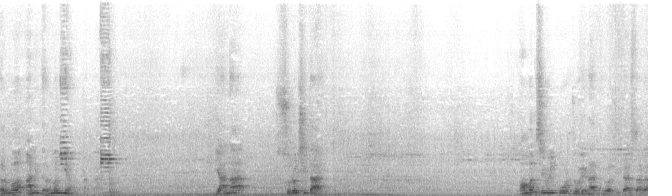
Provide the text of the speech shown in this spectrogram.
धर्म आणि धर्मनियम यांना सुरक्षित आहे. कॉमन सिव्हिल कोड जो येणार किंवा तिथे असणारा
